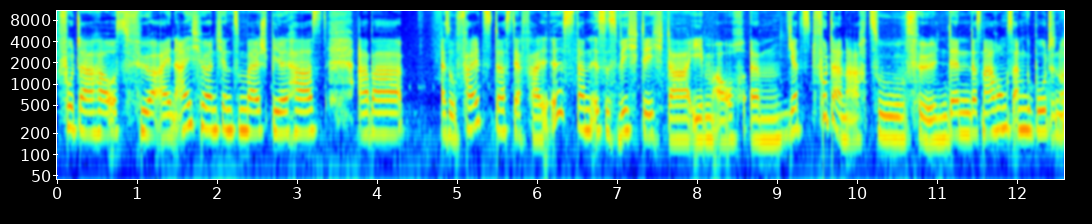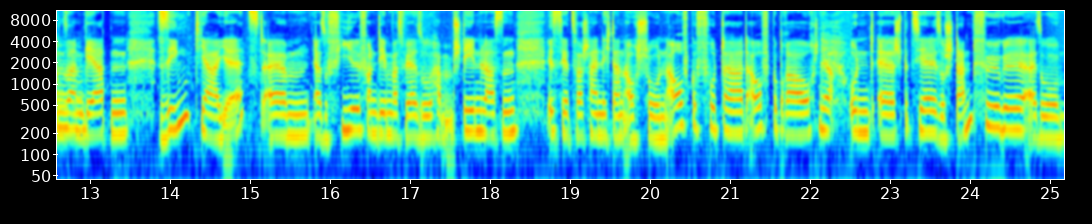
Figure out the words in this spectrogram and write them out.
Futterhaus für ein Eichhörnchen zum Beispiel hast. Aber also falls das der Fall ist, dann ist es wichtig, da eben auch ähm, jetzt Futter nachzufüllen. Denn das Nahrungsangebot in unseren mhm. Gärten sinkt ja jetzt. Ähm, also viel von dem, was wir so haben stehen lassen, ist jetzt wahrscheinlich dann auch schon aufgefuttert, aufgebraucht. Ja. Und äh, speziell so Standvögel, also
